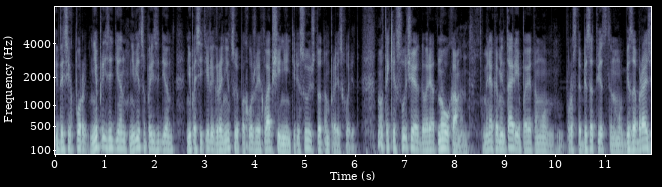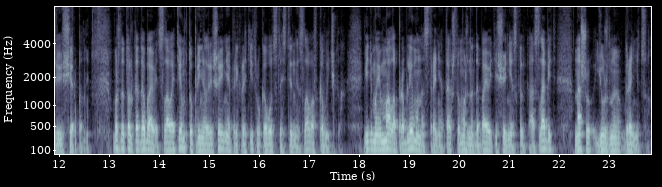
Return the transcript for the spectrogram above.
И до сих пор ни президент, ни вице-президент не посетили границу, и, похоже, их вообще не интересует, что там происходит. Ну, в таких случаях говорят no comment. У меня комментарии по этому просто безответственному безобразию исчерпаны. Можно только добавить, слава тем, кто принял решение прекратить руководство стены. Слава в кавычках. Видимо, им мало проблем у нас в стране, так что можно добавить еще несколько, ослабить нашу южную границу.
